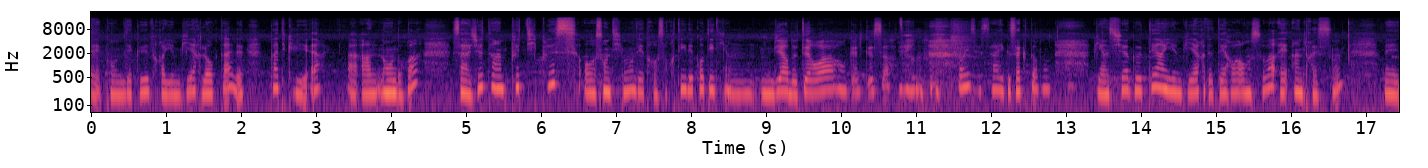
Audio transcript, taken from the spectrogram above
et qu'on découvre une bière locale particulière à un endroit, ça ajoute un petit plus au sentiment d'être sorti du quotidien. Une- bière de terroir, en quelque sorte. Oui, c'est ça, exactement. Bien sûr, goûter à une bière de terroir en soi est intéressant, mais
